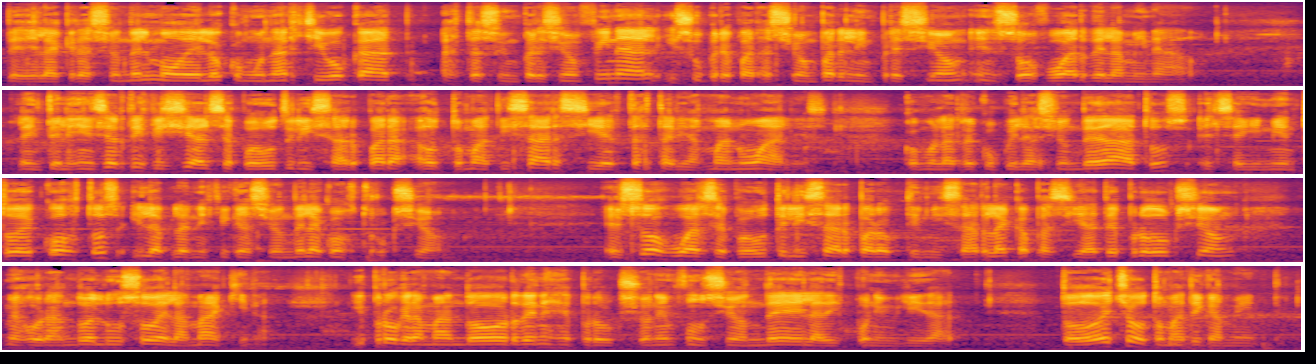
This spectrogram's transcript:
desde la creación del modelo como un archivo CAD hasta su impresión final y su preparación para la impresión en software de laminado. La inteligencia artificial se puede utilizar para automatizar ciertas tareas manuales, como la recopilación de datos, el seguimiento de costos y la planificación de la construcción. El software se puede utilizar para optimizar la capacidad de producción, mejorando el uso de la máquina y programando órdenes de producción en función de la disponibilidad. Todo hecho automáticamente.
